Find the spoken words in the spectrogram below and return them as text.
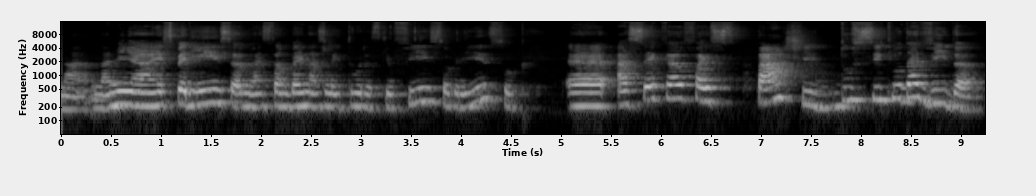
na, na minha experiência, mas também nas leituras que eu fiz sobre isso, é, a seca faz parte do ciclo da vida,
